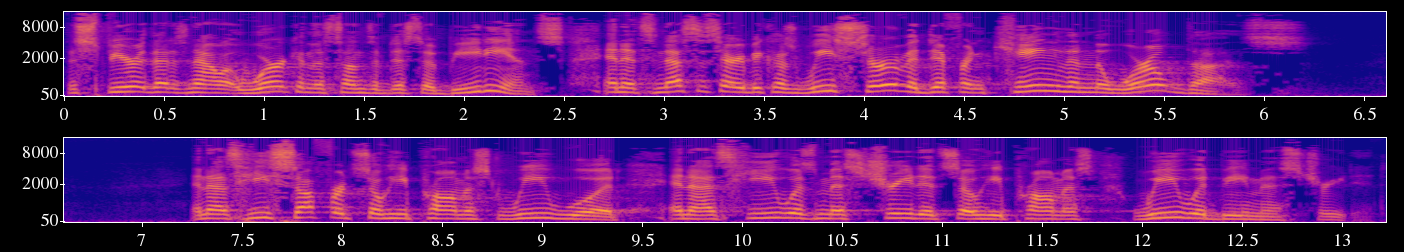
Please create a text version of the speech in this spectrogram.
The spirit that is now at work in the sons of disobedience. And it's necessary because we serve a different king than the world does. And as he suffered, so he promised we would. And as he was mistreated, so he promised we would be mistreated.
